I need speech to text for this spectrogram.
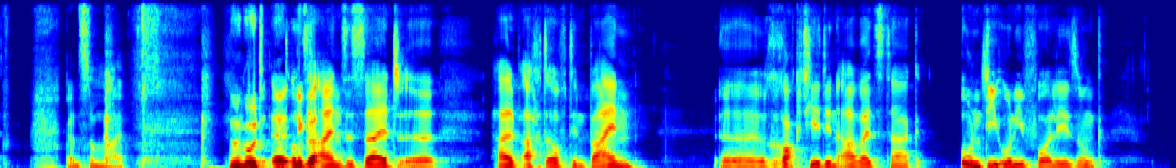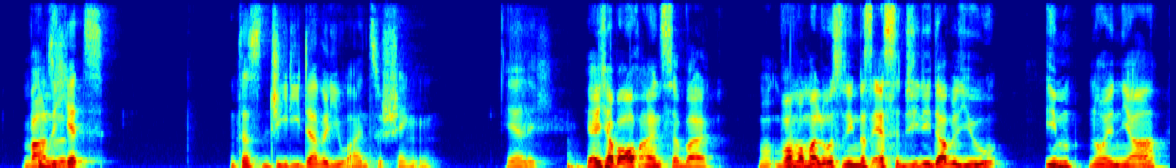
Ganz normal. Nun gut. Äh, unser Eins ist seit äh, halb acht auf den Beinen, äh, rockt hier den Arbeitstag und die Uni-Vorlesung. Um sich jetzt das GDW einzuschenken. Herrlich. Ja, ich habe auch eins dabei. Wollen wir mal loslegen? Das erste GDW im neuen Jahr.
